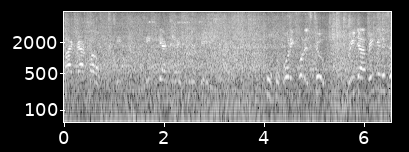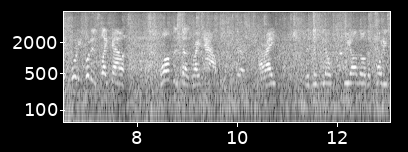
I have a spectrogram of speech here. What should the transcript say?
five track boat. TCX your feet. 40 footers too. Read, uh, bring in this in 40 footers like uh, Walters does right now. All right. You know, we all know the 40s.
